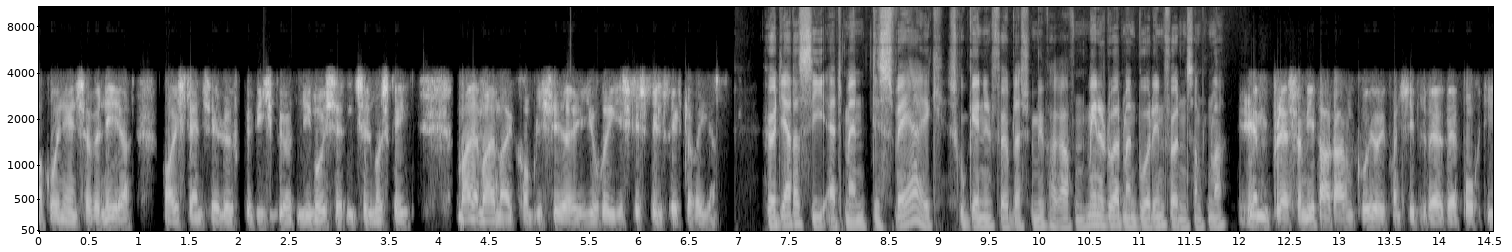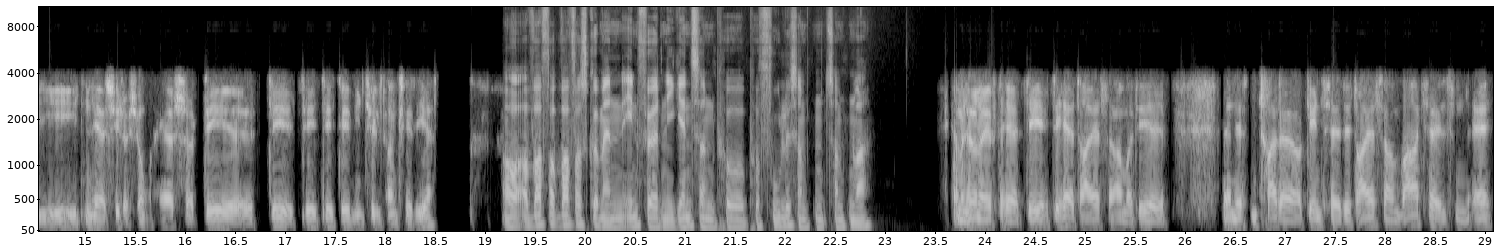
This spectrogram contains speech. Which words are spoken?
at gå ind og intervenere og i stand til at løfte bevisbyrden i modsætning til måske meget, meget, meget komplicerede juridiske spilfægterier. Hørte jeg dig sige, at man desværre ikke skulle genindføre blasfemiparagrafen? Mener du, at man burde indføre den, som den var? Jamen, blasfemiparagrafen kunne jo i princippet være, være brugt i, i, i den her situation her, så det, det, det, det, det er min tilgang til det, ja. Og, og hvorfor, hvorfor skulle man indføre den igen sådan på, på fulde, som den, som den var? Jamen, hør efter her. Det, det her drejer sig om, og det er jeg næsten træt af at gentage, det drejer sig om varetagelsen af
